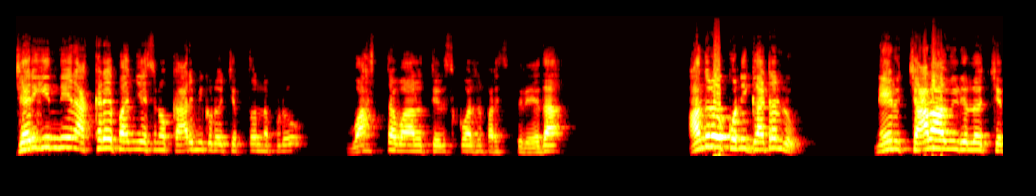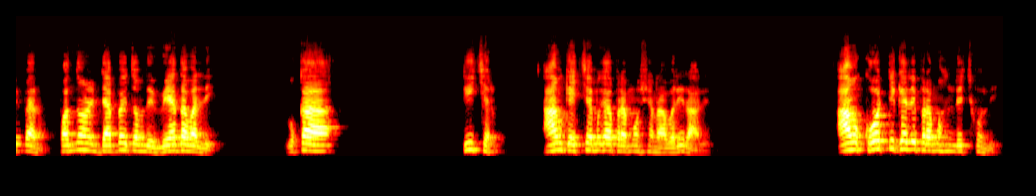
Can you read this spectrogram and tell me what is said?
జరిగింది అని అక్కడే పనిచేసిన కార్మికుడు చెప్తున్నప్పుడు వాస్తవాలు తెలుసుకోవాల్సిన పరిస్థితి లేదా? అందులో కొన్ని ఘటనలు నేను చాలా వీడియోలో చెప్పాను. పంతొమ్మిది డెబ్బై తొమ్మిది వేదవల్లి. ఒక టీచర్. ఆమెకి హెచ్ఎంగా ప్రమోషన్ రావాలి రాలేదు. ఆమె కోర్టుకి వెళ్ళి ప్రమోషన్ తెచ్చుకుంది.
